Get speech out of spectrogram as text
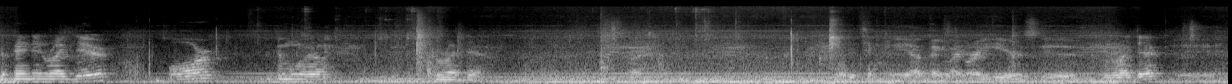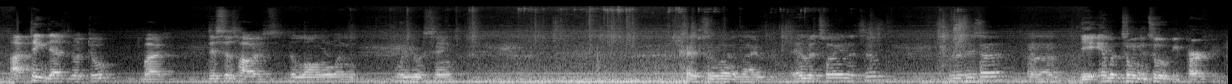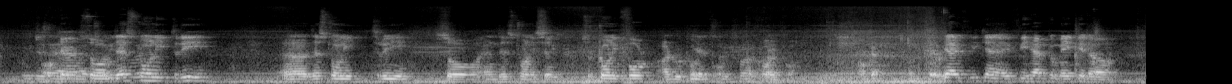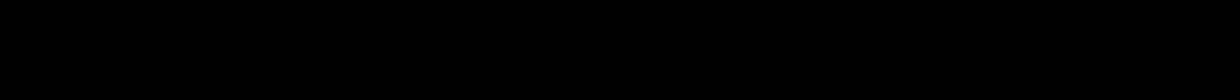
The pendant right there, or you can move it up to right there. What do you think? Yeah, I think like right here is good. Right there? Yeah. I think that's good too, but this is how it's the longer one, what you were saying. Okay, so what, like in between the two? What you saying? Uh, Yeah, in between the two would be perfect. we just add, Okay, like, so 20 that's 23, uh, that's 23, so, and this 26, so 24, I'll do 24. Yeah, 24. 24. Okay. Yeah, if we can, if we have to make it a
